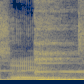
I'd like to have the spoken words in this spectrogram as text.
sales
